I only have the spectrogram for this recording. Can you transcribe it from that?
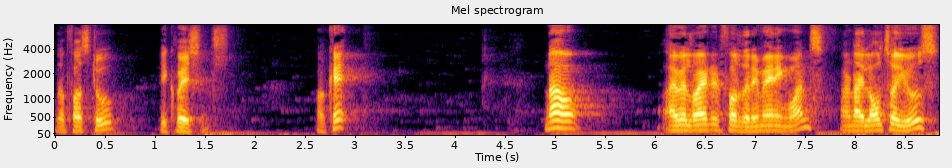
the first two equations. Okay. Now, I will write it for the remaining ones and I will also use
